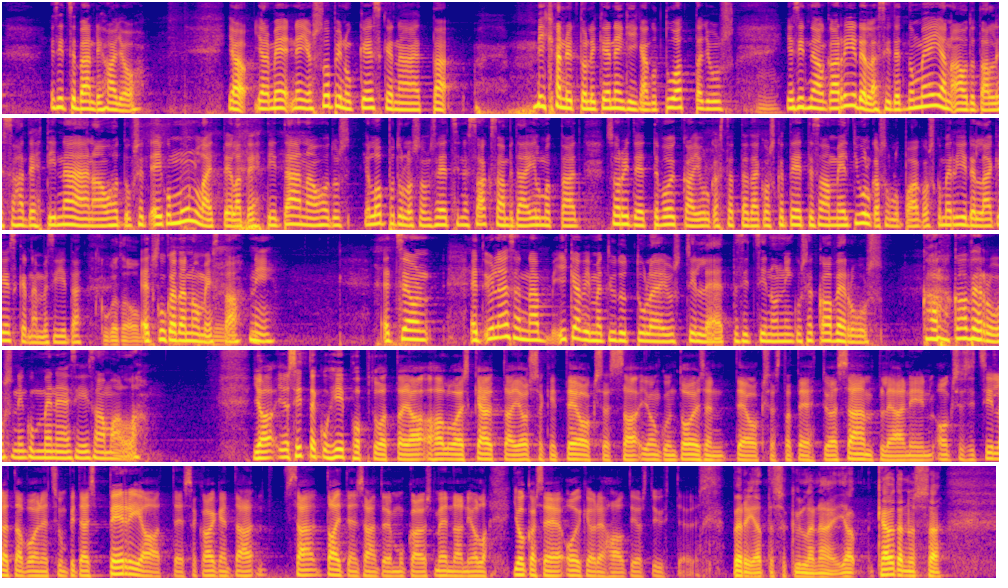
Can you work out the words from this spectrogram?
ja sitten se bändi hajoaa. Ja, ja me, ne ei ole sopinut keskenään, että mikä nyt oli kenenkin ikään kuin tuottajuus. Mm. Ja sitten ne alkaa riidellä siitä, että no meidän autotallissahan tehtiin nämä nauhoitukset, ei kun mun laitteella tehtiin tämä nauhoitus. Ja lopputulos on se, että sinne Saksaan pitää ilmoittaa, että sori te ette voikaan julkaista tätä, koska te ette saa meiltä julkaisulupaa, koska me riidellään keskenämme siitä, kuka että kuka tämän omistaa. Niin. niin. Et se on, et yleensä nämä ikävimmät jutut tulee just silleen, että sit siinä on niinku se kaveruus, ka- kaveruus niinku menee siinä samalla. Ja, ja sitten kun hip-hop-tuottaja haluaisi käyttää jossakin teoksessa jonkun toisen teoksesta tehtyä sampleä, niin onko se sitten sillä tavoin, että sun pitäisi periaatteessa kaiken sä, taiteen sääntöjen mukaan, jos mennään, niin olla jokaiseen oikeudenhaltijoista yhteydessä? Periaatteessa kyllä näin. Ja käytännössä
